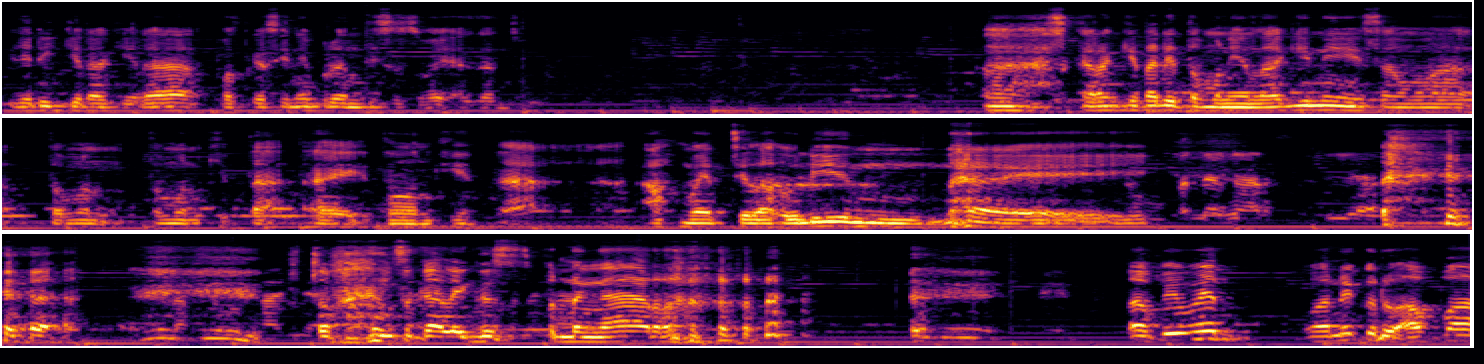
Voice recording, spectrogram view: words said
Jadi kira-kira podcast ini berhenti sesuai azan subuh. Uh, sekarang kita ditemenin lagi nih sama teman-teman kita, hai teman kita Ahmed Cilahudin, hai. pendengar setia. teman sekaligus pendengar. Tapi Med, mana kudu apa?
